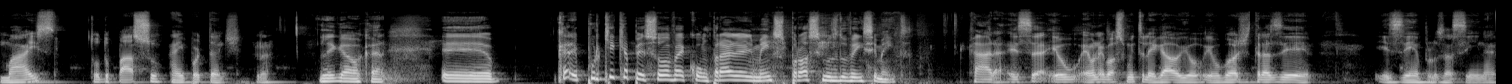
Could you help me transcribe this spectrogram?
mas todo passo é importante, né? Legal, cara. É... Cara, por que, que a pessoa vai comprar alimentos próximos do vencimento? Cara, esse é, eu, é um negócio muito legal e eu, eu gosto de trazer exemplos assim, né?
